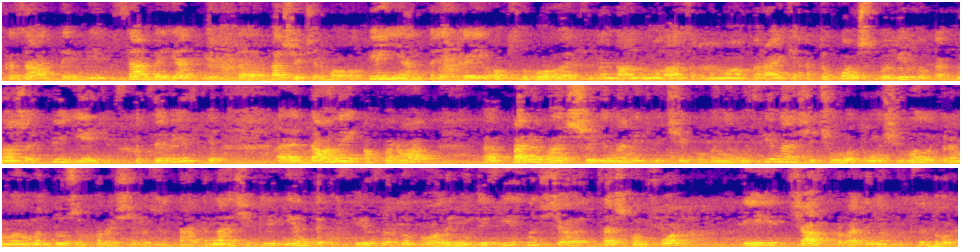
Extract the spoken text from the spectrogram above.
сказати від себе, як від е, першочергового клієнта, який обслуговується на даному лазерному апараті, а також по відгуках наших клієнтів, спеціалістів, е, даний апарат е, перевершує навіть очікування. Усі наші чому? Тому що ми отримуємо дуже хороші результати. Наші клієнти усі задоволені. І звісно, що це ж комфорт. І час проведення процедури.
